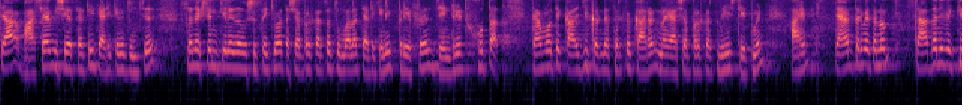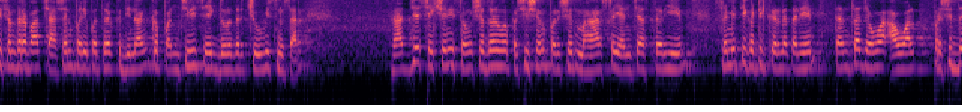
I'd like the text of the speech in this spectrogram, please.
त्या भाषा विषयासाठी त्या ठिकाणी तुमचं सलेक्शन केलं जाऊ शकतं किंवा तशा प्रकारचं तुम्हाला त्या ठिकाणी प्रेफरन्स जनरेट होतात. त्यामुळे ते काळजी करण्यासारखं कारण नाही अशा प्रकारचं हे स्टेटमेंट आहे. त्यानंतर मित्रांनो साधन व्यक्ती संदर्भात शासन परिपत्रक दिनांक पंचवीस एक दोन हजार चोवीसनुसार राज्य शैक्षणिक संशोधन व प्रशिक्षण परिषद महाराष्ट्र यांच्या स्तरीय समिती गठीत करण्यात आली त्यांचा जेव्हा अहवाल प्रसिद्ध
